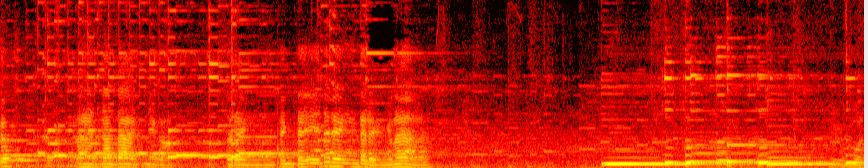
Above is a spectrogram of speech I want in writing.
ครับอ่าจำได้เนี่ยก่อนตะเรงเต็งเตะตะเรงตะเรงนะเออวน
